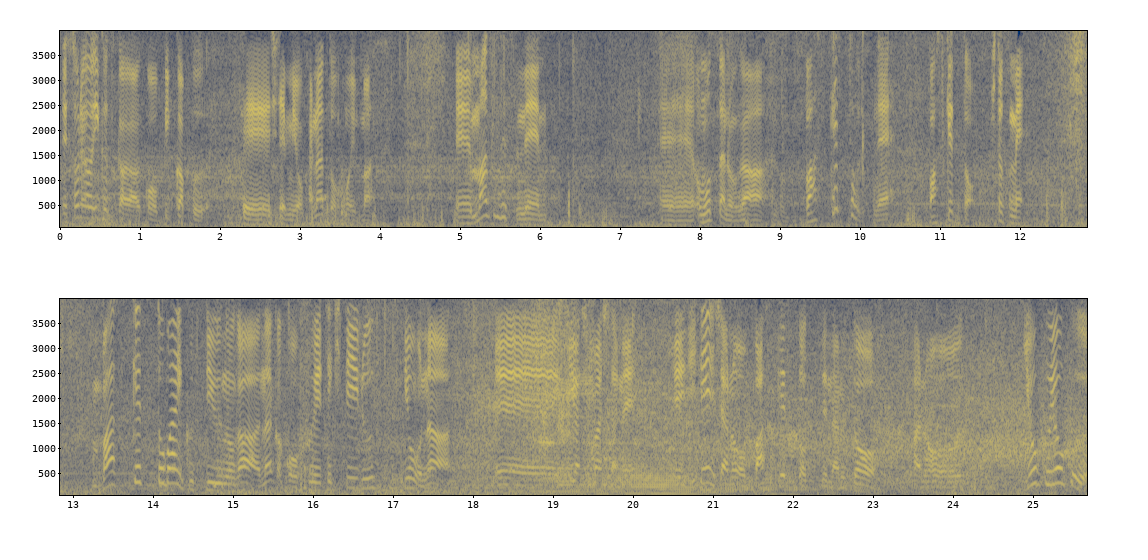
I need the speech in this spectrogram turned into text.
でそれをいくつかこうピックアップ、えー、してみようかなと思います、えー、まずですね、え、思ったのがバスケットですね。バスケット。1つ目。バスケットバイクっていうのがなんかこう増えてきているような、え、気がしましたね、え、自転車のバスケットってなるとあの、よくよく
